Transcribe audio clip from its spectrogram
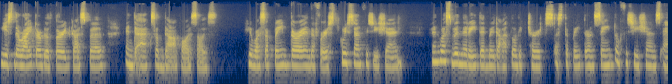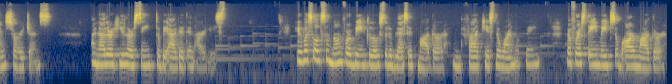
He is the writer of the third Gospel and the Acts of the Apostles. He was a painter and the first Christian physician and was venerated by the Catholic Church as the patron saint of physicians and surgeons. Another healer saint to be added in our list. He was also known for being close to the Blessed Mother. In fact, he is the one who painted the first image of our Mother,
